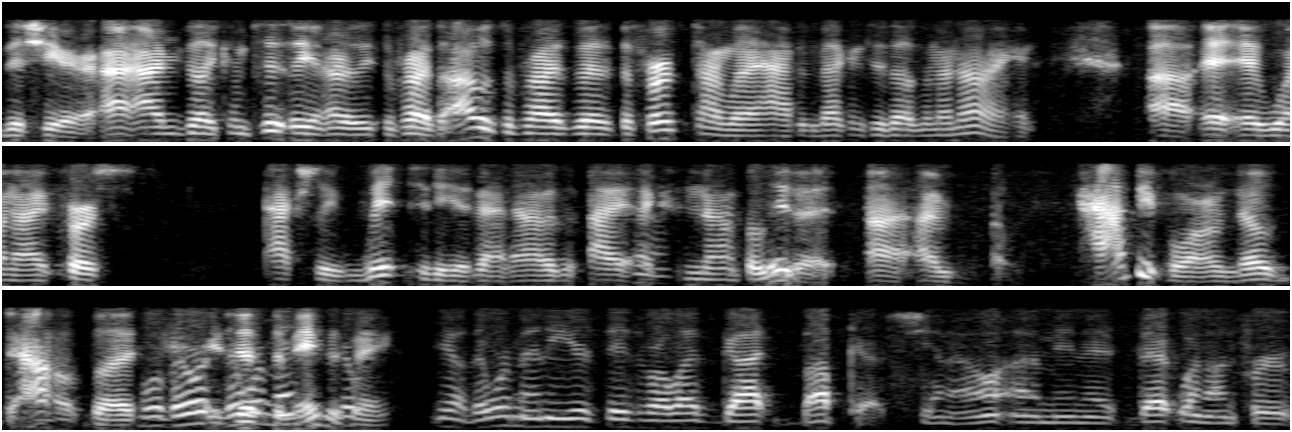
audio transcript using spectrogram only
this year. I, I'm like completely and utterly surprised. I was surprised that the first time when it happened back in 2009, uh, it, it, when I first actually went to the event, I was I, yeah. I could not believe it. Uh, I'm happy for him, no doubt, but well, were, it there just were many, amazes there, me. Yeah, there were many years. Days of Our Lives got Bupkis. You know, I mean, it, that went on for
